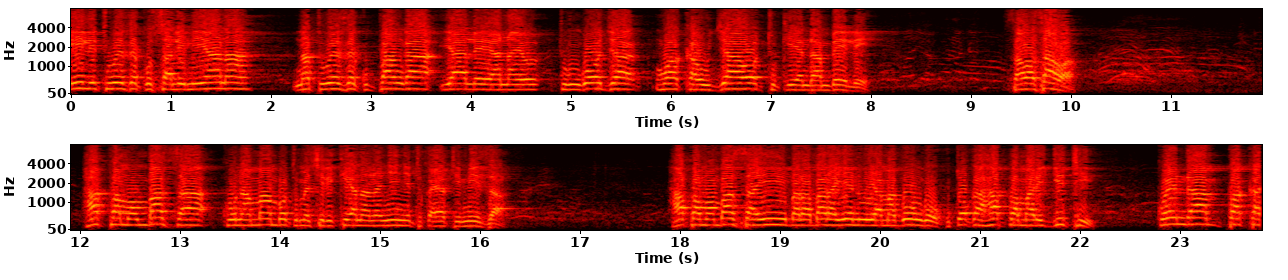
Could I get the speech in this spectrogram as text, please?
ili tuweze kusalimiana na tuweze kupanga yale yanayotungoja mwaka ujao tukienda mbele. Sawa sawa. Hapa Mombasa kuna mambo tumeshirikiana na nyinyi tukayatimiza. Hapa Mombasa, hii barabara yenu ya Magongo kutoka hapa Marigiti kwenda mpaka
